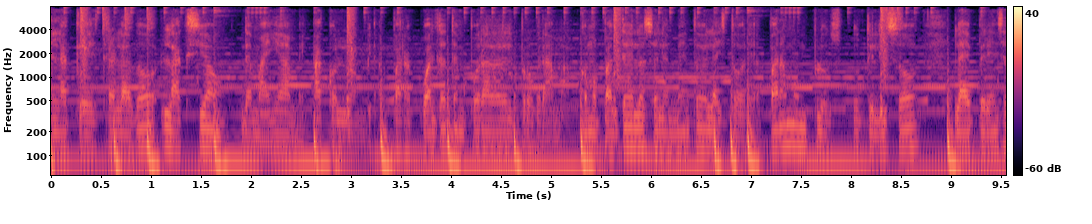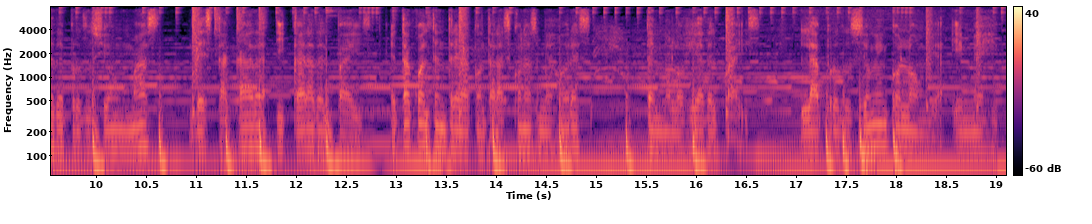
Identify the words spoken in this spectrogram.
en la que trasladó la acción de Miami a Colombia para cuarta temporada del programa. Como parte de los elementos de la historia, Paramount Plus utilizó la experiencia de producción más destacada y cara del país. Esta cuarta entrega contará con las mejores tecnologías del país. La producción en Colombia y México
